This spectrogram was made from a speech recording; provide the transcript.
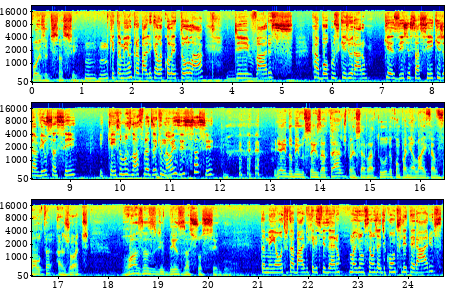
coisa de Saci. Uhum, que também é um trabalho que ela coletou lá de vários caboclos que juraram que existe Saci, que já viu Saci. E quem somos nós para dizer que não existe Saci? e aí, domingo, seis da tarde, para encerrar tudo, a Companhia Laica volta a Jote, Rosas de Desassossego. Também é outro trabalho que eles fizeram, uma junção já de contos literários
